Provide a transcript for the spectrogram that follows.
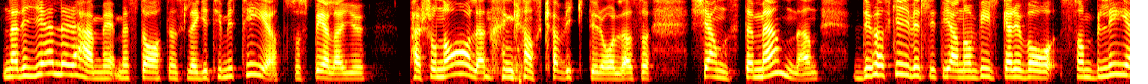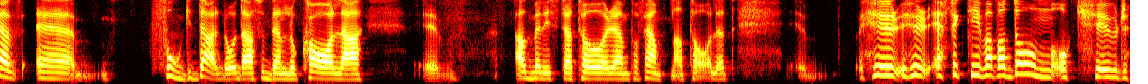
När det gäller det här med, med statens legitimitet så spelar ju personalen en ganska viktig roll, alltså tjänstemännen. Du har skrivit lite grann om vilka det var som blev eh, fogdar, då, alltså den lokala eh, administratören på 1500-talet. Hur, hur effektiva var de och hur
